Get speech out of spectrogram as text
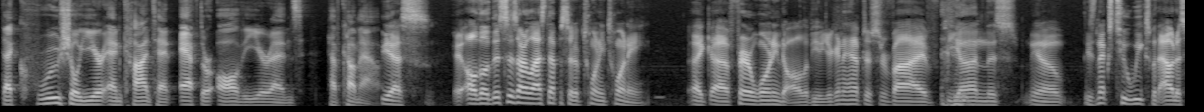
that crucial year end content after all the year ends have come out. Yes. Although this is our last episode of 2020, like uh, fair warning to all of you, you're gonna have to survive beyond this, you know, these next two weeks without us.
